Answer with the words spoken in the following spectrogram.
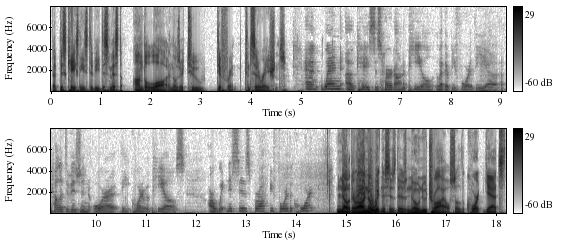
that this case needs to be dismissed on the law. And those are two different considerations. And when a case is heard on appeal, whether before the uh, appellate division or the Court of Appeals, are witnesses brought before the court? No, there are no witnesses. There's no new trial. So the court gets,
